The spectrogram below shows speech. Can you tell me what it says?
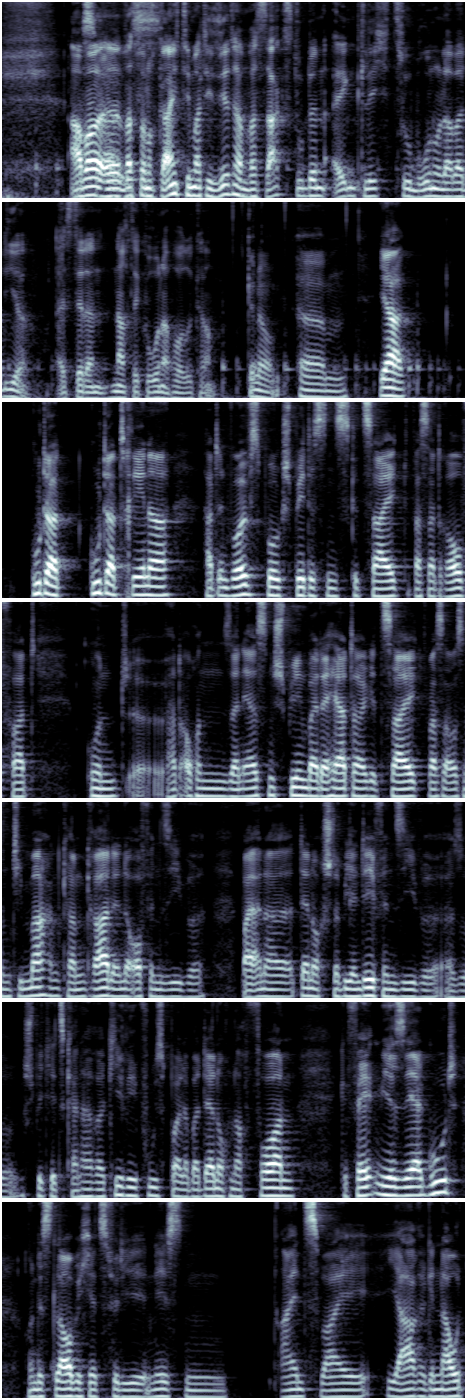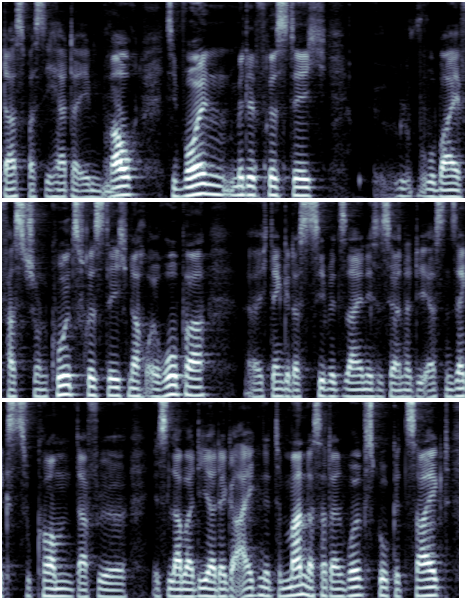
Aber äh, was wir noch gar nicht thematisiert haben, was sagst du denn eigentlich zu Bruno Labbadia, als der dann nach der Corona-Pause kam? Genau. Ähm, ja, guter, guter Trainer, hat in Wolfsburg spätestens gezeigt, was er drauf hat und äh, hat auch in seinen ersten Spielen bei der Hertha gezeigt, was er aus dem Team machen kann, gerade in der Offensive, bei einer dennoch stabilen Defensive. Also spielt jetzt kein Harakiri-Fußball, aber dennoch nach vorn gefällt mir sehr gut und ist, glaube ich, jetzt für die nächsten ein, zwei Jahre genau das, was die Hertha eben braucht. Sie wollen mittelfristig, wobei fast schon kurzfristig nach Europa. Äh, ich denke, das Ziel wird sein, nächstes Jahr unter die ersten sechs zu kommen. Dafür ist Labadia der geeignete Mann. Das hat er in Wolfsburg gezeigt.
